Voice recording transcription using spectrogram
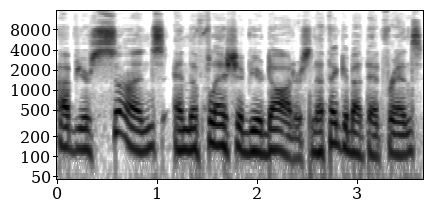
of your sons and the flesh of your daughters. Now, think about that, friends.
